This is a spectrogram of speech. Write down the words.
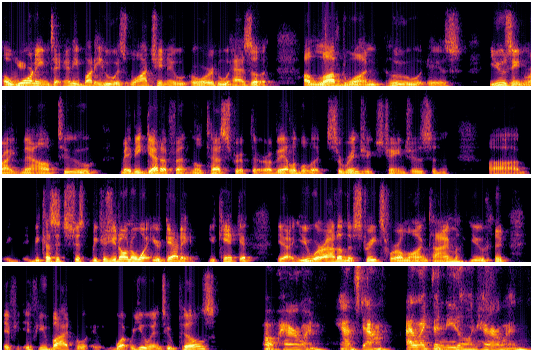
a warning to anybody who is watching or who has a, a loved one who is using right now to maybe get a fentanyl test strip. They're available at syringe exchanges and uh, because it's just because you don't know what you're getting. You can't get. Yeah, you were out on the streets for a long time. You, if if you bought, what were you into? Pills? Oh, heroin, hands down. I like the needle and heroin.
